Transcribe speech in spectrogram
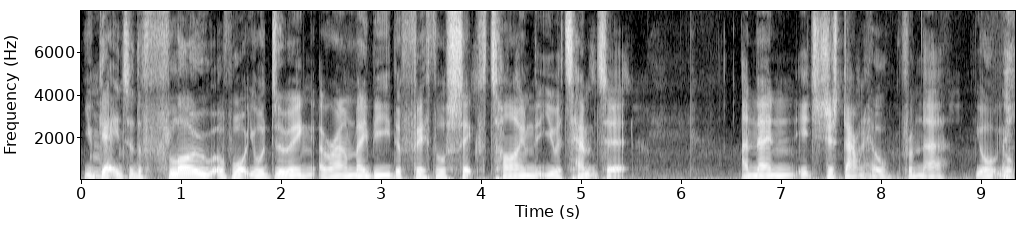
you Hmm. get into the flow of what you're doing around maybe the fifth or sixth time that you attempt it, and then it's just downhill from there. You're you're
